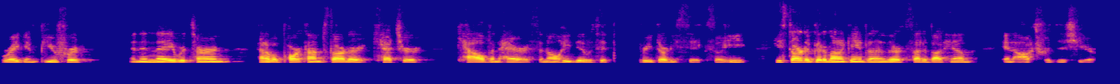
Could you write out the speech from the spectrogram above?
Reagan Burford, and then they return kind of a part-time starter at catcher Calvin Harris, and all he did was hit 336. So he he started a good amount of games. I know they're excited about him in Oxford this year.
